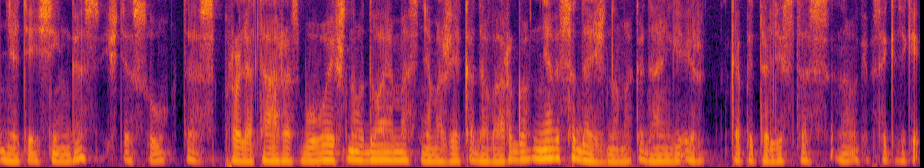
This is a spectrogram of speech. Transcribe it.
neteisingas. Iš tiesų, tas proletaras buvo išnaudojamas, nemažai kada vargo, ne visada žinoma, kadangi ir kapitalistas, nu, kaip sakyti,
